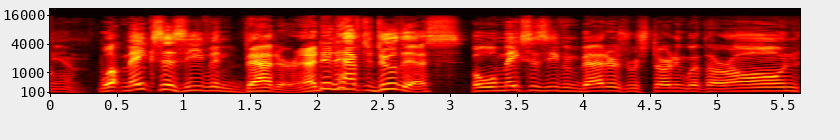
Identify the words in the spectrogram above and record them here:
Him. What makes us even better, and I didn't have to do this, but what makes us even better is we're starting with our own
